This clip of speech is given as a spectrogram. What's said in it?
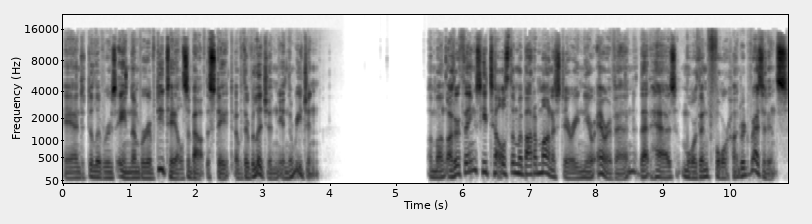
and delivers a number of details about the state of the religion in the region. Among other things, he tells them about a monastery near Erevan that has more than 400 residents.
